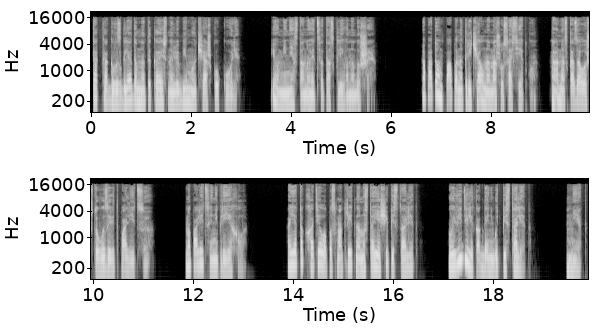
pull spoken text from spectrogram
так как взглядом натыкаюсь на любимую чашку Коли, и у меня становится тоскливо на душе. А потом папа накричал на нашу соседку. Она сказала, что вызовет полицию. Но полиция не приехала. А я так хотела посмотреть на настоящий пистолет. Вы видели когда-нибудь пистолет? Нет.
